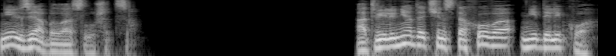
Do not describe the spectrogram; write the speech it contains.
нельзя было ослушаться. От Вилюня до Ченстахова недалеко.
